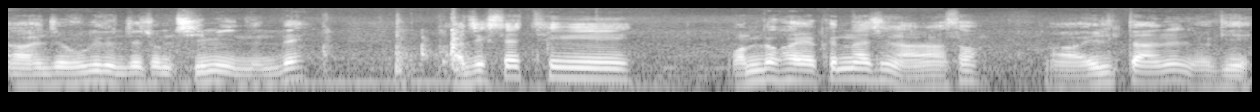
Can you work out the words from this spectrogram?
아, 이제 여기도 이제 좀 짐이 있는데 아직 세팅이 완벽하게 끝나진 않아서 아, 일단은 여기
